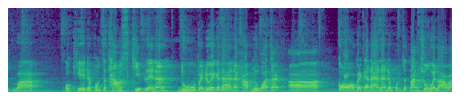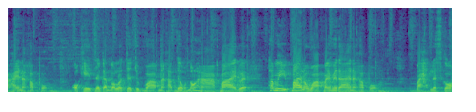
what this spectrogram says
จุดวาร์ปโอเคเดี๋ยวผมจะทำสคริปต์เลยนะ ดูไปด้วยก็ได้นะครับ หรือว่าจะอ่าก่อไปก็ได้นะ เดี๋ยวผมจะตั้งช่วงเวลาไว้ให้นะครับผมโอเค เจอกันตอนเราเจอจุดวาร์ปนะครับ เดี๋ยวผมต้องหาป้ายด้วย ถ้าไม่มีป้ายเราวาร์ปไปไม่ได้นะครับผม ไป let's go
